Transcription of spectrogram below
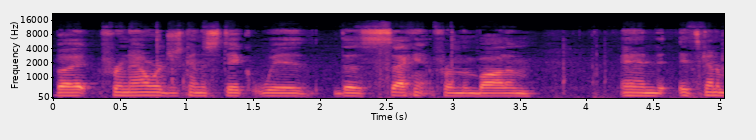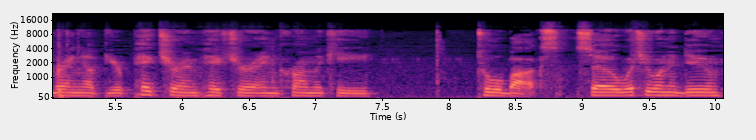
But for now, we're just going to stick with the second from the bottom, and it's going to bring up your picture-in-picture -picture and chroma key toolbox. So what you want to do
